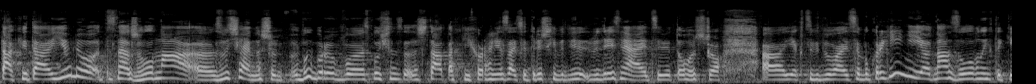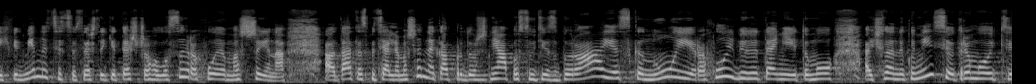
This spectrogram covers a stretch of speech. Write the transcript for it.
Так, вітаю Юлю. Ти знаєш, головна, е, звичайно, що вибори в Сполучених Штатах їх організація трішки від- відрізняється від того, що е, як це відбувається в Україні. І одна з головних таких відмінностей це все ж таки те, що голоси рахує машина. А та та спеціальна машина, яка впродовж дня по суті збирає, сканує, рахує бюлетені. І тому е, члени комісії отримують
